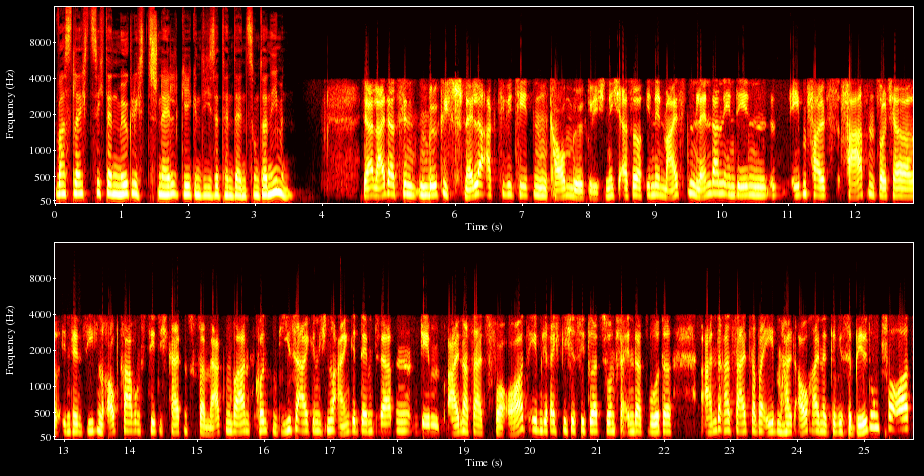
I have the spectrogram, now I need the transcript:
was lässt sich denn möglichst schnell gegen diese Tendenz unternehmen? Ja, leider sind möglichst schnelle Aktivitäten kaum möglich. Nicht? Also in den meisten Ländern, in denen ebenfalls Phasen solcher intensiven Raubgrabungstätigkeiten zu vermerken waren, konnten diese eigentlich nur eingedämmt werden, indem einerseits vor Ort eben die rechtliche Situation verändert wurde, andererseits aber eben halt auch eine gewisse Bildung vor Ort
